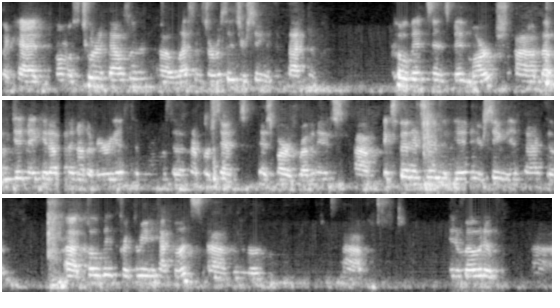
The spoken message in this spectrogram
like had almost two hundred thousand, uh, less in services. You're seeing the impact of COVID since mid-March, uh, but we did make it up in other areas, and we're almost at hundred percent as far as revenues. Um, expenditures, again, you're seeing the impact of, uh, COVID for three and a half months. Um, we were, uh, in a mode of, uh,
